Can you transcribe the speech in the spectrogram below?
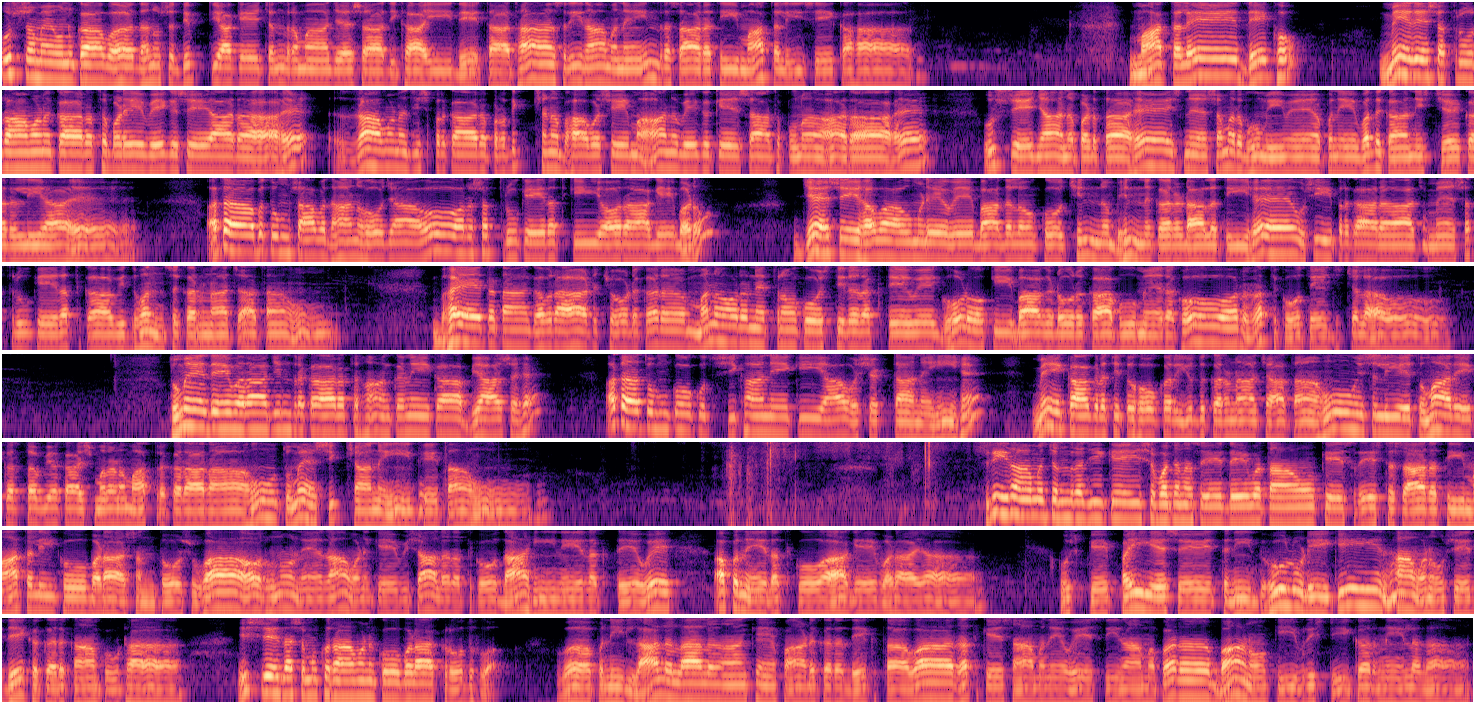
उस समय उनका वह धनुष दीप्त्या के चंद्रमा जैसा दिखाई देता था। श्री राम ने इंद्र सारथी मातली से कहा मातले देखो, मेरे शत्रु रावण का रथ बड़े वेग से आ रहा है। रावण जिस प्रकार प्रदीक्षण भाव से महान वेग के साथ पुनः आ रहा है, उससे जान पड़ता है, इसने समर भूमि में अपने वध का निश्चय कर लिया है। अतः अब तुम सावधान हो जाओ और शत्रु के रथ की ओर आगे बढ़ो। जैसे हवा उमड़े हुए बादलों को छिन्न भिन्न कर डालती है, उसी प्रकार आज मैं शत्रु के रथ का विध्वंस करना चाहता हूँ। भय तथा घबराहट छोड़कर मन और नेत्रों को स्थिर रखते हुए घोड़ों की बागडोर काबू में रखो और रथ को तेज चलाओ। तुम्हें देवराज इंद्र का रथ हांकने का अभ्यास है? अतः तुमको कुछ सिखाने की आवश्यकता नहीं है। मैं एकाग्रचित होकर युद्ध करना चाहता हूँ, इसलिए तुम्हारे कर्तव्य का स्मरण मात्र करा रहा हूँ, तुम्हें शिक्षा नहीं देता हूँ। श्री रामचंद्र जी के इस वचन से देवताओं के श्रेष्ठ सारथी मातली को बड़ा संतोष हुआ और उन्होंने रावण के विशाल रथ को दाहिने रखते हुए अपने रथ को आगे बढ़ाया। उसके पहिए से इतनी धूल उड़ी कि रावण उसे देख कर काँप उठा। इससे दशमुख रावण को बड़ा क्रोध हुआ। वह अपनी लाल लाल आँखें फाड़ कर देखता हुआ रथ के सामने हुए श्री राम पर बाणों की वृष्टि करने लगा।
